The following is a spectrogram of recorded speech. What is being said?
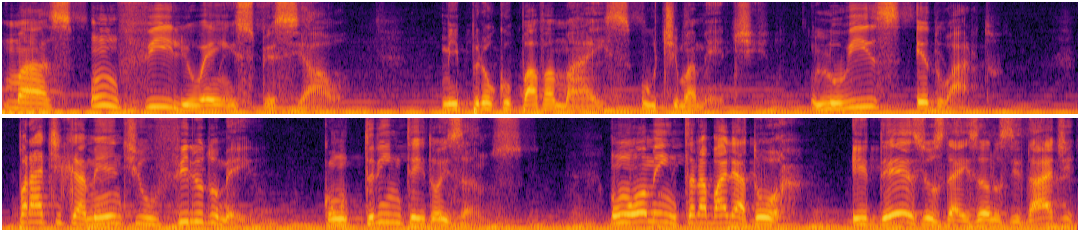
mas um filho em especial me preocupava mais ultimamente. Luiz Eduardo, praticamente o filho do meio, com 32 anos. Um homem trabalhador e desde os 10 anos de idade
